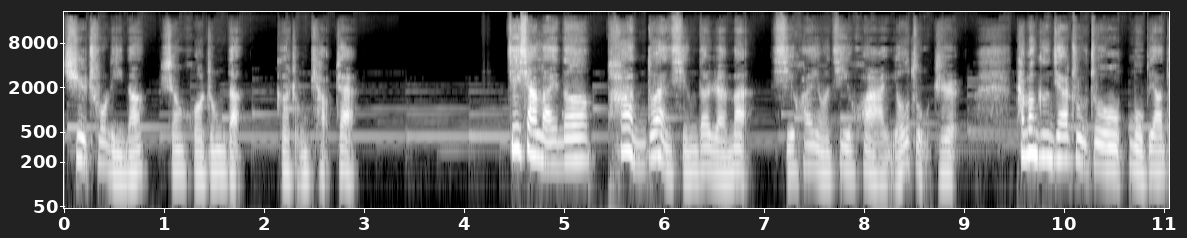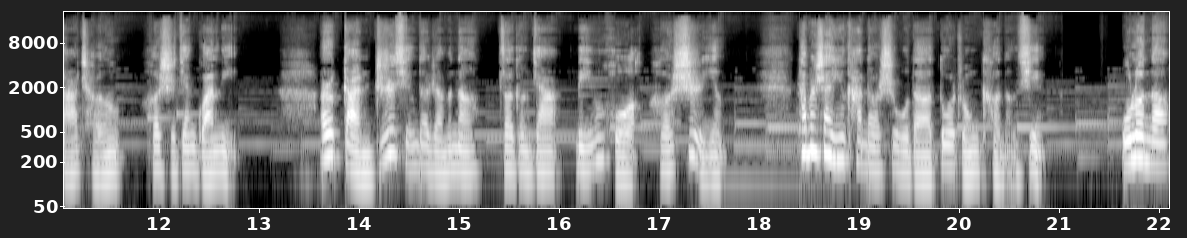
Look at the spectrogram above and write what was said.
去处理呢生活中的各种挑战。接下来呢，判断型的人们喜欢有计划、有组织，他们更加注重目标达成和时间管理。而感知型的人们呢，则更加灵活和适应，他们善于看到事物的多种可能性。无论呢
